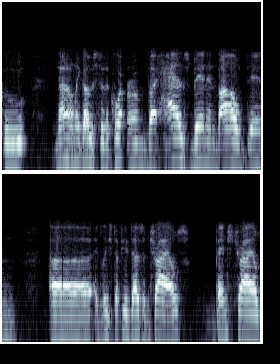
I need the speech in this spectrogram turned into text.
who not only goes to the courtroom but has been involved in uh, at least a few dozen trials, bench trials,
